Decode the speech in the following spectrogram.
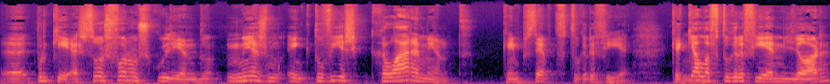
Uh, porquê? As pessoas foram escolhendo, mesmo em que tu vias claramente, quem percebe de fotografia, que aquela uhum. fotografia é melhor,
